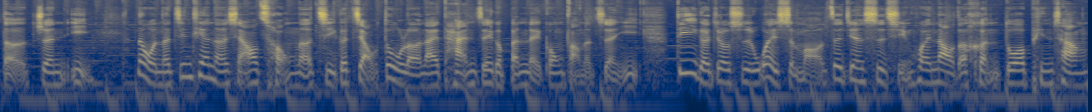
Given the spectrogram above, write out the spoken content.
的争议。那我呢今天呢想要从呢几个角度了来谈这个本垒攻防的争议。第一个就是为什么这件事情会闹得很多平常。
